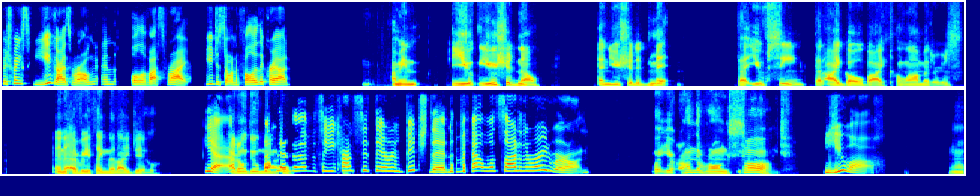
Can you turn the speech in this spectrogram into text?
which makes you guys wrong and all of us right. You just don't want to follow the crowd. I mean, you you should know, and you should admit that you've seen that I go by kilometers in everything that I do. Yeah. I don't do miles. so you can't sit there and bitch then about what side of the road we're on. But you're on the wrong side. You are. Mm,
